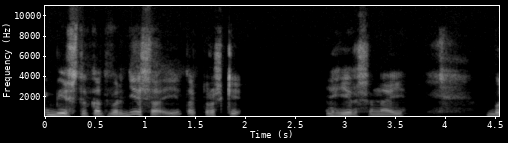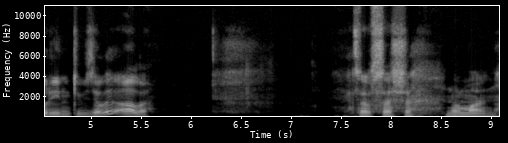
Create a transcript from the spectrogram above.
більш така твердіша і так трошки гірше неї борінки взяли, але це все ще нормально.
